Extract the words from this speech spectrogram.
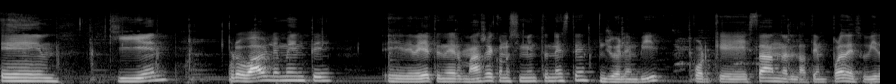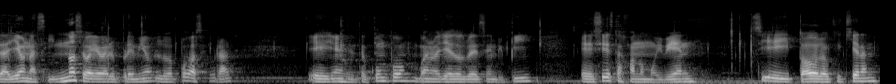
Eh, ¿Quién probablemente eh, debería tener más reconocimiento en este? Joel Embiid, porque está dando la temporada de su vida y aún así no se va a llevar el premio, lo puedo asegurar. Giannis Antetokounmpo, bueno, ya dos veces MVP, sí está jugando muy bien, sí, todo lo que quieran.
